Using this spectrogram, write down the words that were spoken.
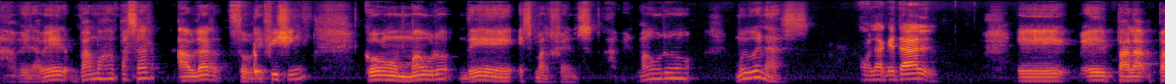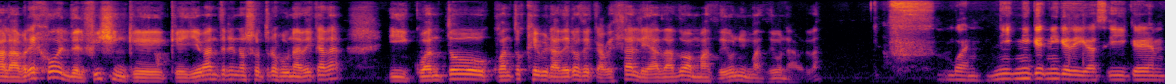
A ver, a ver, vamos a pasar a hablar sobre phishing con Mauro de SmartFence. A ver, Mauro, muy buenas. Hola, ¿qué tal? Eh, el palabrejo, el del phishing, que, lleva entre nosotros una década y cuánto, cuántos quebraderos de cabeza le ha dado a más de uno y más de una, ¿verdad? Bueno, ni, que, ni que digas, y que,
